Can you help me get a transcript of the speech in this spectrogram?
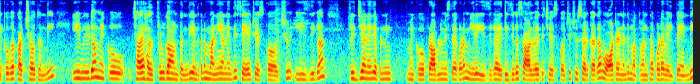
ఎక్కువగా ఖర్చు అవుతుంది. ఈ వీడియో మీకు చాలా హెల్ప్ఫుల్గా ఉంటుంది. ఎందుకంటే మనీ అనేది సేవ్ చేసుకోవచ్చు. ఈజీగా ఫ్రిడ్జ్ అనేది ఎప్పుడు మీకు ప్రాబ్లం ఇస్తే కూడా మీరే ఈజీగా ఈజీగా సాల్వ్ అయితే చేసుకోవచ్చు. చూసారు కదా వాటర్ అనేది మొత్తం అంతా కూడా వెళ్ళిపోయింది.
